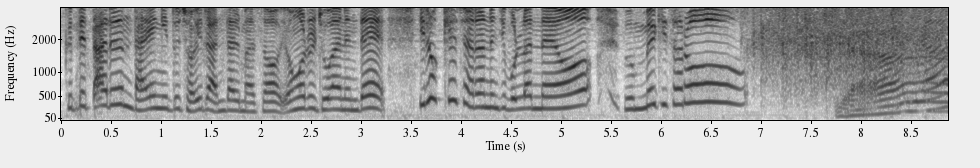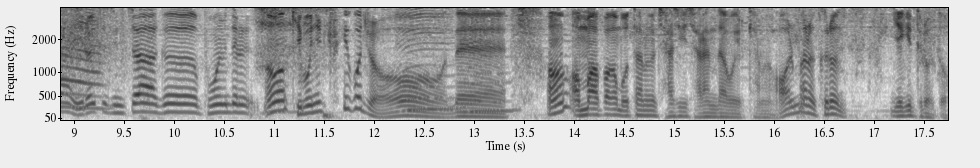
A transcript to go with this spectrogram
근데 딸은 다행히도 저희를 안 닮아서 영어를 좋아하는데 이렇게 잘하는 지 몰랐네요. 음메 기사로. 야 이럴 때 진짜 그 부모님들 어 기분이 최고죠. 음. 네. 어 엄마 아빠가 못하는 걸 자식이 잘한다고 이렇게 하면 얼마나 그런 얘기 들어도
